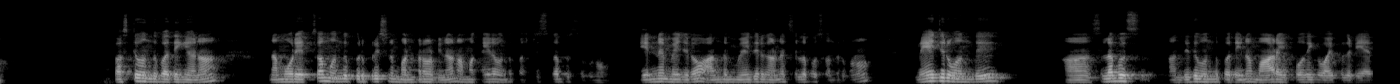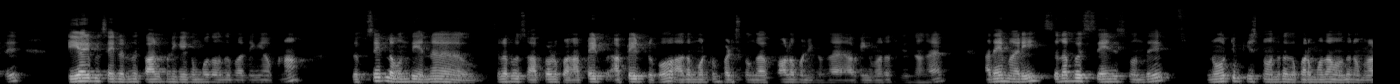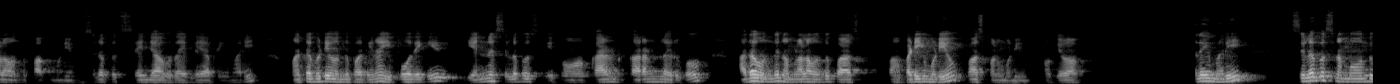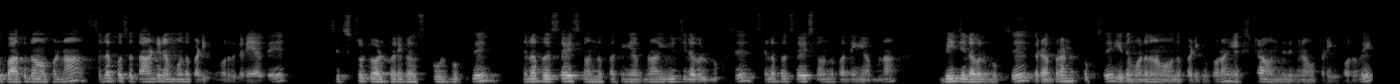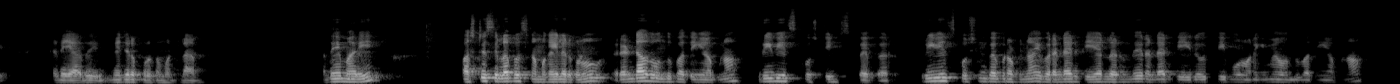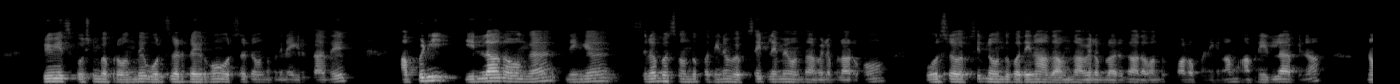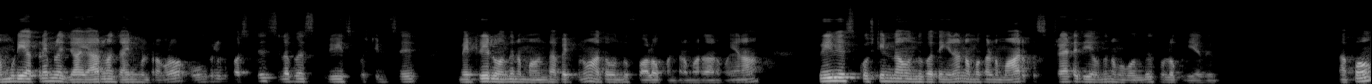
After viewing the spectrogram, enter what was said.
ஃபஸ்ட்டு வந்து பார்த்தீங்கன்னா, நம்ம ஒரு எக்ஸாம் வந்து ப்ரிப்ரேஷன் பண்ணுறோம் அப்படின்னா நம்ம கையில் வந்து ஃபர்ஸ்ட்டு சிலபஸ் இருக்கணும். என்ன மேஜரோ அந்த மேஜருக்கான சிலபஸ் வந்துருக்கணும் மேஜர் வந்து சிலபஸ் அந்த இது வந்து பார்த்திங்கன்னா மாற இப்போதைக்கு வாய்ப்பு கிடையாது. டிஆர்பி சைட்லேருந்து கால் பண்ணி கேட்கும்போது வந்து பார்த்திங்க அப்படின்னா வெப்சைட்டில் வந்து என்ன சிலபஸ் அப்லோட் ப அப்டேட் அப்டேட் இருக்கோ அதை மட்டும் படிச்சுக்கோங்க, ஃபாலோ பண்ணிக்கோங்க அப்படிங்கிற மாதிரி சொல்லியிருக்காங்க. அதே மாதிரி சிலபஸ் சேஞ்சஸ் வந்து நோட்டிஃபிகேஷன் வந்ததுக்கப்புறமா தான் வந்து நம்மளால் வந்து பார்க்க முடியும். சிலபஸ் சேஞ்ச் ஆகுதா இல்லையா அப்படிங்கிற மாதிரி மற்றபடி வந்து பார்த்திங்கன்னா இப்போதைக்கு என்ன சிலபஸ் இப்போ கரண்ட் கரண்டில் இருக்கோ, அதை வந்து நம்மளால் வந்து பாஸ் படிக்க முடியும், பாஸ் பண்ண முடியும். ஓகேவா? அதே மாதிரி சிலபஸ் நம்ம வந்து பார்த்துட்டோம் அப்படின்னா சிலபஸை தாண்டி நம்ம வந்து படிக்க போகிறது கிடையாது. சிக்ஸ் டு டுவெல்த் வரைக்கும் ஸ்கூல் புக்ஸு, சிலபஸ் வைஸ் வந்து பார்த்தீங்க அப்படின்னா UG level books, syllabus wise வந்து பார்த்தீங்க அப்படின்னா PG level books, reference books இது மட்டும் தான் நம்ம வந்து படிக்க போகிறோம் எக்ஸ்ட்ரா வந்து எதுவுமே நம்ம படிக்க போகிறது கிடையாது. மேஜரை பொறுத்த மட்டும். அதே மாதிரி ஃபஸ்ட்டு சிலபஸ் நம்ம கையில் இருக்கணும். ரெண்டாவது வந்து பார்த்தீங்க அப்படின்னா previous questions paper. Previous question paper அப்டின்னா, இப்ப 2000 இயர்ல இருந்து 2023 வரைக்குமே வந்து பார்த்தீங்க அப்படின்னா ப்ரீவியஸ் கொஸ்டின் பேப்பர் வந்து ஒரு சிலர்கிட்ட இருக்கும், ஒரு சிலர்கிட்ட வந்து பார்த்தீங்கன்னா இருக்காது. அப்படி இல்லாதவங்க நீங்கள் சிலபஸ் வந்து பார்த்தீங்கன்னா, வெப்சைட்லேயுமே வந்து அவைலபிளாக இருக்கும். ஒரு சில வெப்சைட்டில் வந்து பார்த்தீங்கன்னா, அதை வந்து அவைலபிளாக இருக்குது அதை வந்து ஃபாலோ பண்ணிக்கலாம். அப்படி இல்லை அப்படின்னா நம்முடைய அகாடமியில் ஜா யாரெல்லாம் ஜாயின் பண்ணுறாங்களோ உங்களுக்கு first syllabus, previous questions, material வந்து நம்ம வந்து அப்டேட் பண்ணுவோம். அதை வந்து ஃபாலோ பண்ணுற மாதிரி தான் இருக்கும். ஏன்னா, ப்ரீவியஸ் கொஸ்டின் தான் வந்து பார்த்தீங்கன்னா, நமக்கான மார்க் ஸ்ட்ராட்டஜியை வந்து நமக்கு வந்து சொல்லக்கூடியது. அப்போ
